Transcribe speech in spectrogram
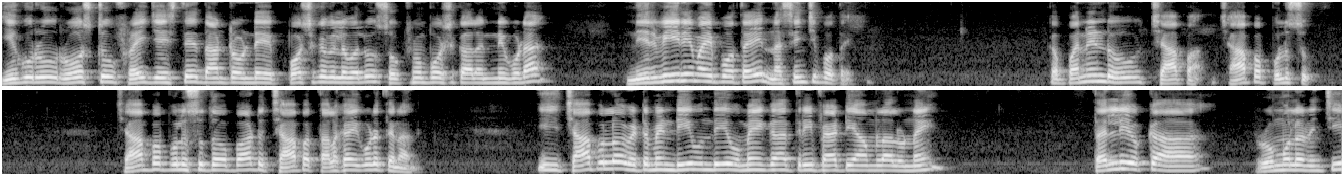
ఇగురు రోస్టు ఫ్రై చేస్తే దాంట్లో ఉండే పోషక విలువలు సూక్ష్మ పోషకాలన్నీ కూడా నిర్వీర్యం అయిపోతాయి నశించిపోతాయి. ఇక పన్నెండు చేప చేప పులుసు. చేప పులుసుతో పాటు చేప తలకాయ కూడా తినాలి. ఈ చేపల్లో విటమిన్ డి ఉంది ఒమేగా త్రీ ఫ్యాటీ ఆమ్లాలు ఉన్నాయి. తల్లి యొక్క రొమ్ముల నుంచి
